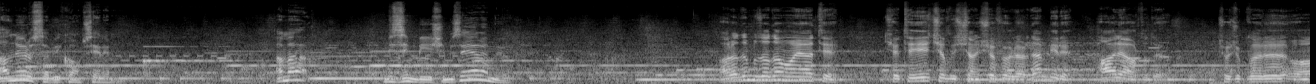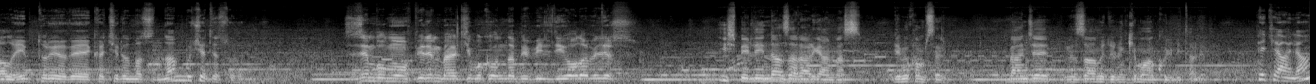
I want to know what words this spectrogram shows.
Anlıyoruz tabii komiserim. Ama bizim bir işimize yaramıyor. Aradığımız adam Hayati. Çeteye çalışan şoförlerden biri. Hala ortada yok. Çocukları ağlayıp duruyor ve kaçırılmasından bu çete sorumlu. Sizin bu muhbirin belki bu konuda bir bildiği olabilir. İşbirliğinden zarar gelmez. Değil mi komiserim? Bence Rıza Müdür'ünki makul bir talep. Pekala.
